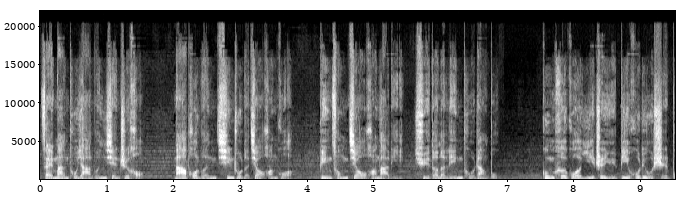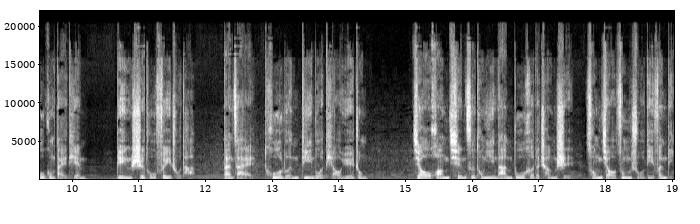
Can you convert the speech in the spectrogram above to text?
在曼图亚沦陷之后，拿破仑侵入了教皇国，并从教皇那里取得了领土让步。共和国一直与庇护六世不共戴天，并试图废除它，但在托伦蒂诺条约中，教皇签字同意南波河的城市从教宗属地分离，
